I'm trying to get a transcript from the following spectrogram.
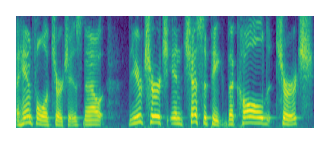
a handful of churches. Now, your church in Chesapeake, the called church,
